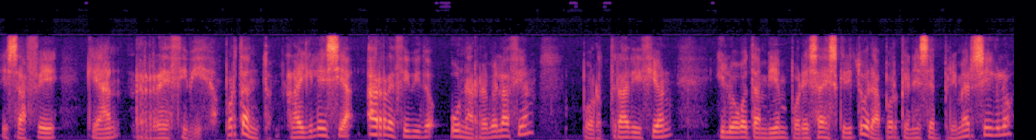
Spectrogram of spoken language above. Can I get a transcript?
esa fe que han recibido. Por tanto, la Iglesia ha recibido una revelación por tradición y luego también por esa escritura, porque en ese primer siglo,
